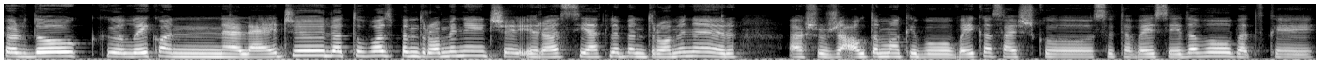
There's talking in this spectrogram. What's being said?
per daug laiko neleidžiu Lietuvos bendruomeniai, čia yra Sietlė bendruomenė ir aš užaugdama, kai buvau vaikas, aišku, su tėvais eidavau, bet kai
